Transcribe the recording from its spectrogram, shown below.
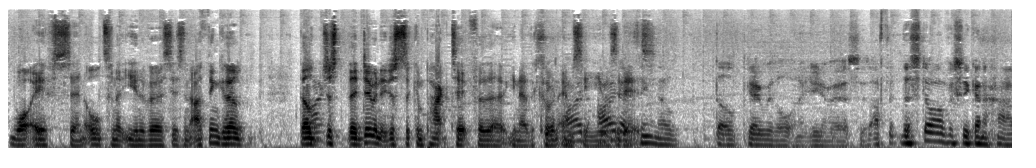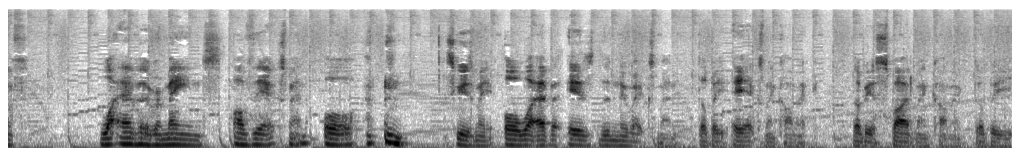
what ifs and alternate universes, and I think they'll they'll I- just they're doing it just to compact it for the you know the current See, I- MCU I, as it is. think they'll they'll go with alternate universes. I think they're still obviously going to have whatever remains of the X Men, or excuse me, or whatever is the new X Men. There'll be a X Men comic. There'll be a Spider Man comic. There'll be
